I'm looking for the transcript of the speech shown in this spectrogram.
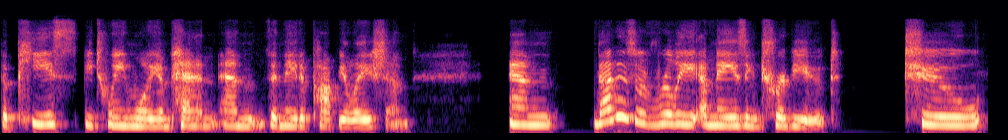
the peace between William Penn and the native population. And that is a really amazing tribute to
